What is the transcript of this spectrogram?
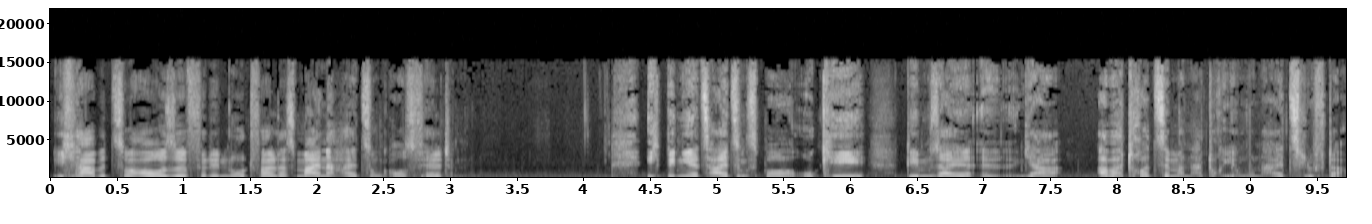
ich habe zu Hause für den Notfall, dass meine Heizung ausfällt. Ich bin jetzt Heizungsbauer, okay, dem sei, äh, ja, aber trotzdem, man hat doch irgendwo einen Heizlüfter,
